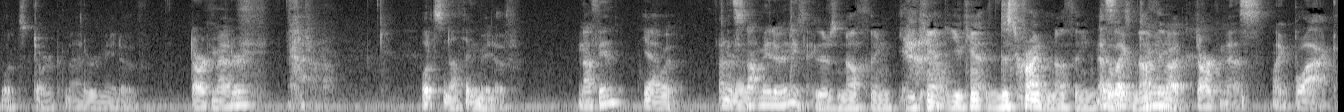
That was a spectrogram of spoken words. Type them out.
What's dark matter made of? Dark matter, I don't know. What's nothing made of? nothing. Yeah, what, I don't It's know. not made of anything. There's nothing. You can't. You can't describe nothing. That's like nothing. talking about darkness, like black.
